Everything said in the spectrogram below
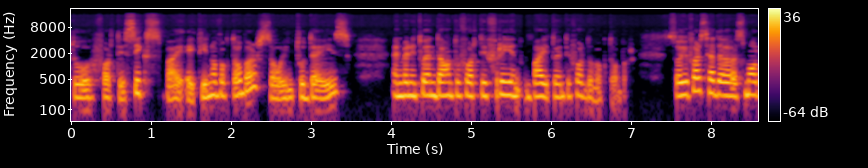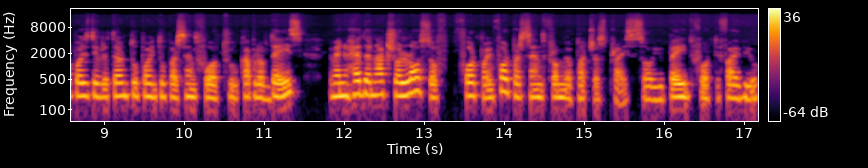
to 46 by 18th of October. So in two days, and when it went down to 43 by 24th of October. So you first had a small positive return, 2.2% for a couple of days, and then you had an actual loss of 4.4% from your purchase price. So you paid 45, you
